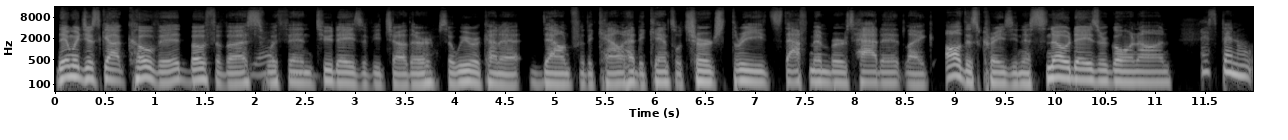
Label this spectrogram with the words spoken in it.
Then we just got COVID, both of us, Yep. within two days of each other. So we were kind of down for the count, had to cancel church. Three staff members had it, like all this craziness. Snow days are going on. It's been,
